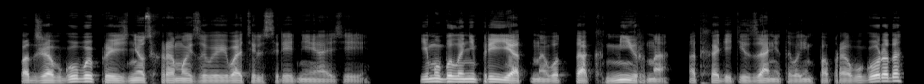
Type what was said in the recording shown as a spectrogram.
— поджав губы, произнес хромой завоеватель Средней Азии. Ему было неприятно вот так мирно отходить из занятого им по праву города,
